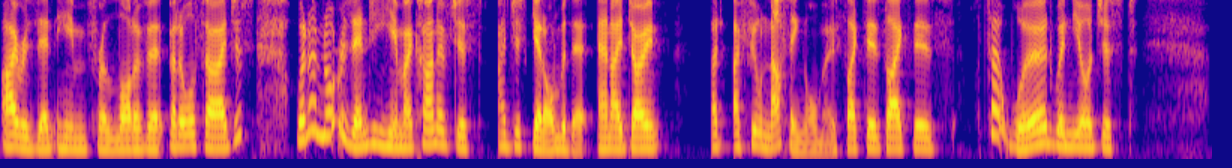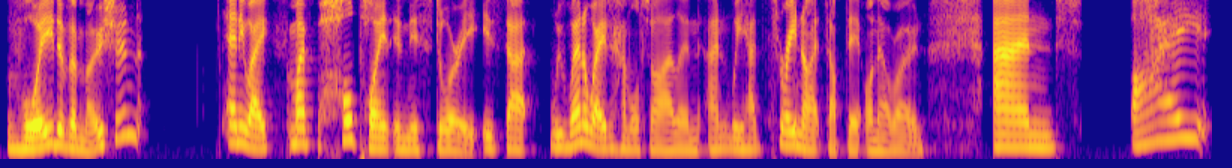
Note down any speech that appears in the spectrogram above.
I resent him for a lot of it, but also I just when I'm not resenting him, I kind of just I just get on with it and I don't I, I feel nothing almost. Like there's like there's what's that word when you're just void of emotion? Anyway, my whole point in this story is that we went away to Hamilton Island and we had three nights up there on our own. And I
